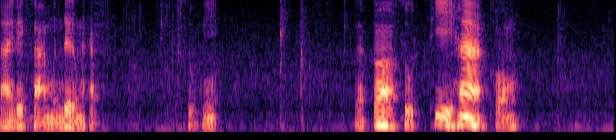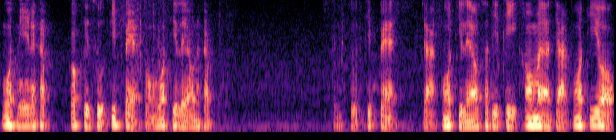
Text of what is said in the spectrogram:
ได้เลข 3 เหมือนเดิมนะครับ สูตรนี้ แล้วก็สูตรที่ 5 ของงวดนี้นะครับ ก็คือสูตรที่ 8 ของงวดที่แล้วนะครับ เป็นสูตรที่ 8 จากงวดที่แล้วสถิติเข้ามาจากงวดที่ออก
